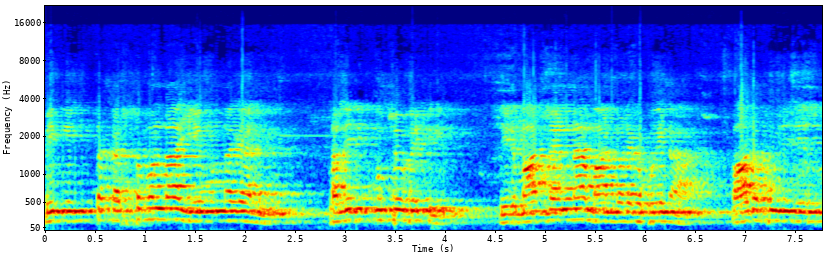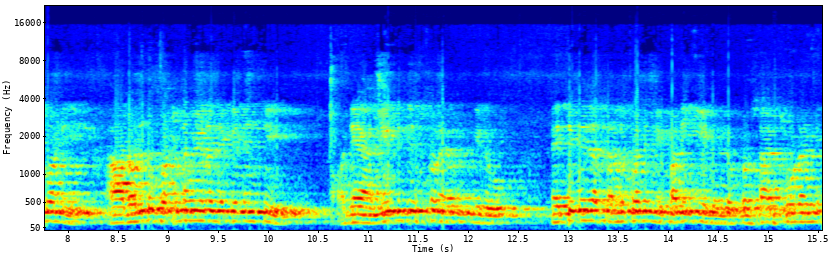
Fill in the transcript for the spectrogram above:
మీకు ఇంత కష్టమున్నా ఏమున్నా కానీ తల్లిని కూర్చోబెట్టి మీరు మాట్లాడినా మాట్లాడకపోయినా పాద పూజ చేసుకొని ఆ రెండు బొట్టల మీద దగ్గర నుంచి నీళ్ళు తీసుకొని మీరు నెత్తి మీద చల్లుకొని మీ పనికి వెళ్ళండి. ఒకసారి చూడండి.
